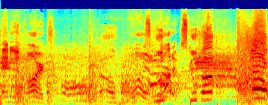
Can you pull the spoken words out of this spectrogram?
Kenny apart. Uh-oh. Whoa, Scoop, scoop up. Oh,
